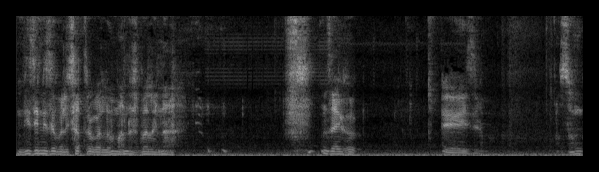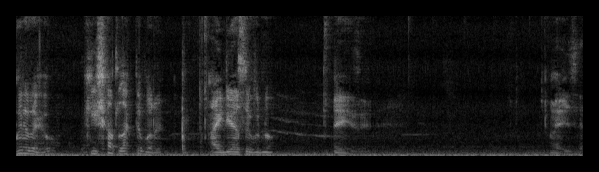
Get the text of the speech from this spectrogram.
নিজে নিজে বলি, ছাত্র ভালো, মানুষ বলে না। যাই হোক, এই যে জুম করে দেখো, কি স্বাদ লাগতে পারে আইডিয়া আছে কোনো এই যে এই যে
